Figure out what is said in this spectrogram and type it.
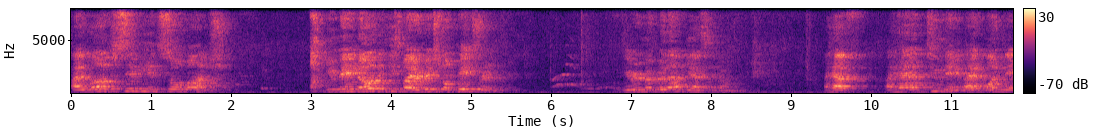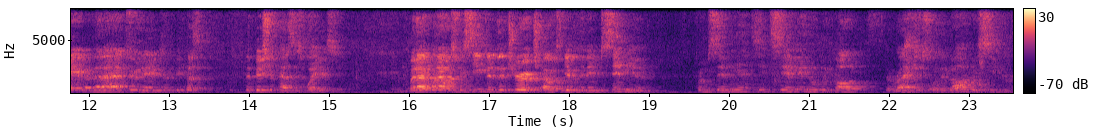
I love Simeon so much. You may know that he's my original patron. Do you remember that? Yes, I know. I have I had two names. I had one name and then I had two names because the bishop has his ways. But I, when I was received into the church, I was given the name Simeon. From Simeon, St. Simeon, whom we call the righteous or the God receiver.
